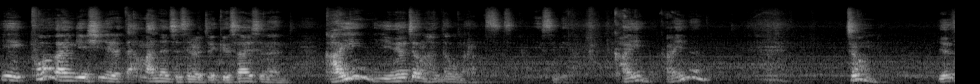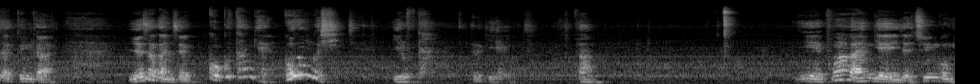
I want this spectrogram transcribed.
이 풍화가인계 시절에 딱 맞는 저세를 이제 교사에서는 가인 인여정을 한다고 말하고 있- 있습니다. 가인, 가인은 정 여자 그러니까 여자가 이제 꼿꼿한 게 고든 것이 이렇다 그렇게 이야기하고 있습니다. 다음. 이 풍화가인계 이제 주인공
